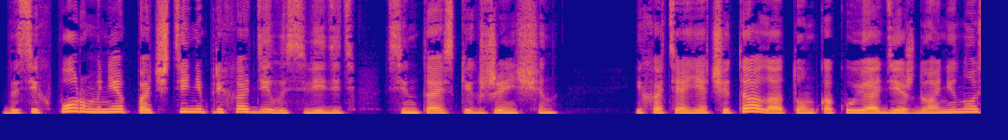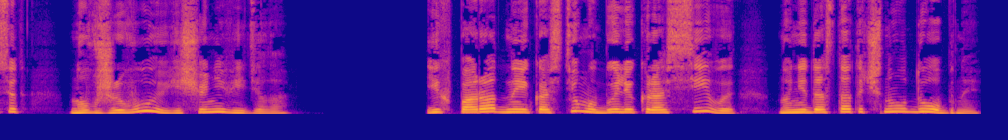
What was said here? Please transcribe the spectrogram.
До сих пор мне почти не приходилось видеть синтайских женщин, И хотя я читала о том, какую одежду они носят, но вживую еще не видела. Их парадные костюмы были красивы, но недостаточно удобны.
